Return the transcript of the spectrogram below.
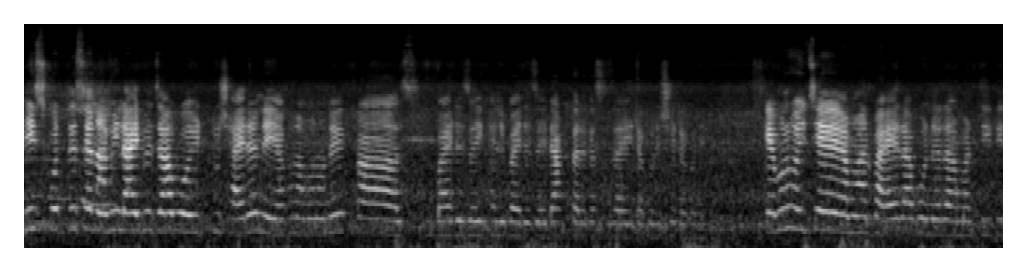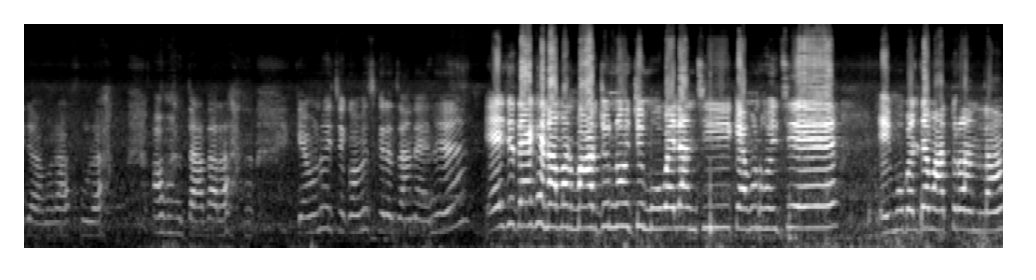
মিস করতেছেন, আমি লাইভে যাব, একটু সাইরে নেই। এখন আমার অনেক কাজ, বাইরে যাই, খালি বাইরে যাই, ডাক্তারের কাছে যাই, এটা করি, সেটা করি। কেমন হয়েছে আমার ভাইয়েরা, বোনেরা, আমার দিদিরা, আমার আফুরা, আমার দাদারা? কেমন হয়েছে? কমেন্টস করে জানেন হ্যাঁ? এই যে দেখেন, আমার মার জন্য হচ্ছে মোবাইল আনছি। কেমন হয়েছে? এই মোবাইলটা মাত্র আনলাম,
